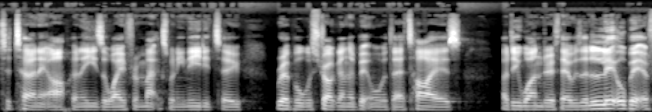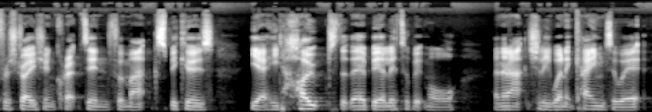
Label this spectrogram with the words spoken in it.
to turn it up and ease away from Max when he needed to. Red Bull was struggling a bit more with their tyres. I do wonder if there was a little bit of frustration crept in for Max because, yeah, he'd hoped that there'd be a little bit more. And then actually, when it came to it,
